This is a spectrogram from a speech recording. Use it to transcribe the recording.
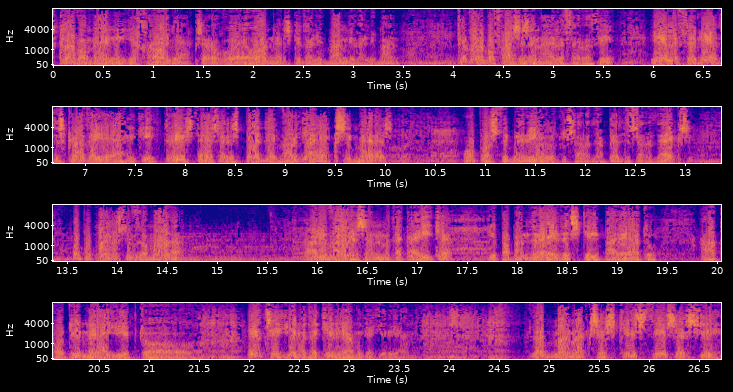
σκλαβωμένη για χρόνια, ξέρω εγώ, αιώνες και τα λιμάν και τα λιμάν. Και όταν αποφάσισε να ελευθερωθεί, η ελευθερία της κράταγε εκεί τρεις, τέσσερις, πέντε, βαριά έξι μέρες, όπως στην περίοδο του 45-46, όπου πάνω στη βδομάδα άλλοι βάλεσαν με τα καΐκια, οι Παπανδρέιδες και η παρέα του από την Αίγυπτο. Έτσι γίνεται κυρία μου και κυρία μου. Λέμε να ξεσκίστης εσύ.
